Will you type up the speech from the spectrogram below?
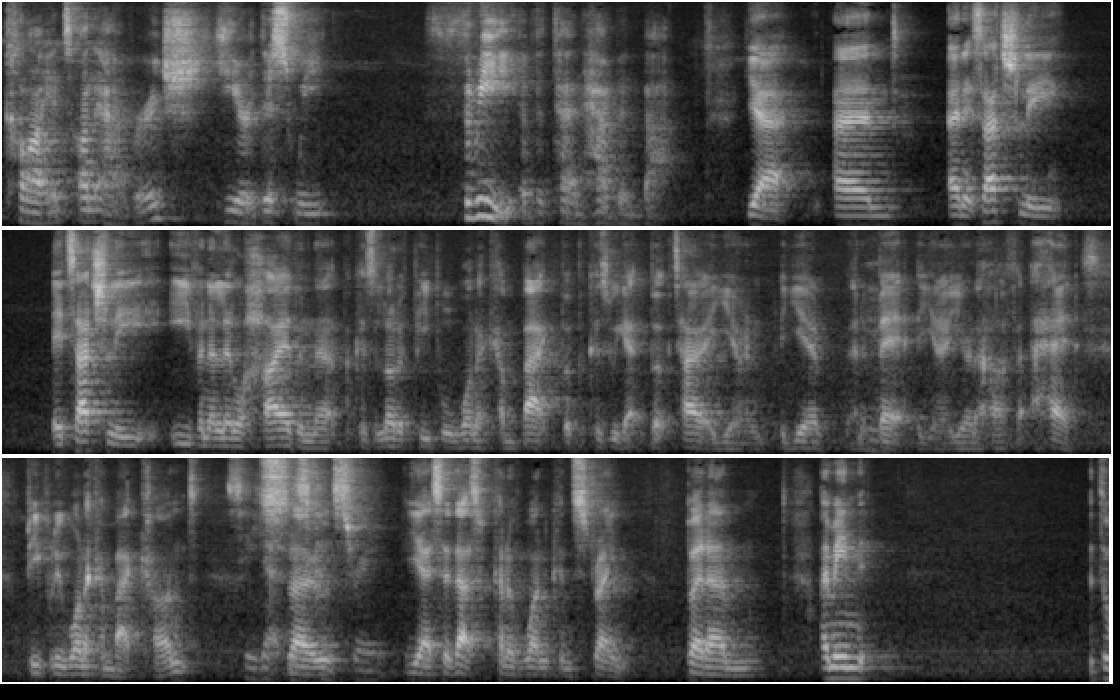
clients on average here this week, three of the 10 have been back. Yeah, and and it's actually it's actually even a little higher than that because a lot of people want to come back, but because we get booked out a year and a year and a yeah. bit, you know, a year and a half ahead, people who want to come back can't. So you got so, this constraint. Yeah, so that's kind of one constraint. But um, I mean, the,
